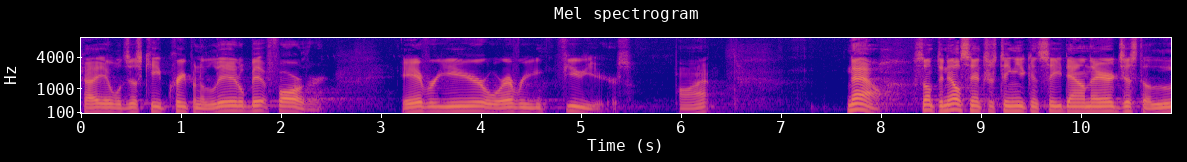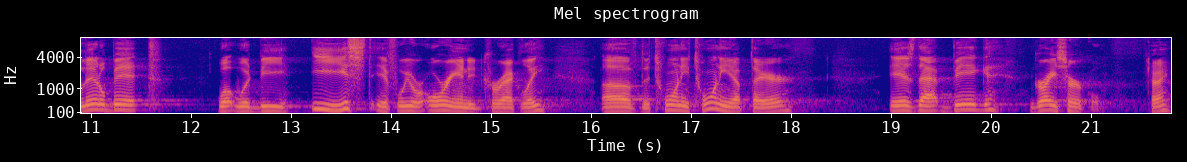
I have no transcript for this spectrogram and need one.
Okay? It will just keep creeping a little bit farther every year or every few years. All right? Now, something else interesting you can see down there, just a little bit what would be east if we were oriented correctly of the 2020 up there is that big gray circle. Okay?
